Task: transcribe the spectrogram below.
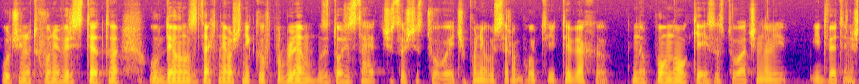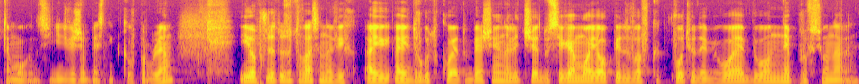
ученето в университета. Отделно за тях нямаше никакъв проблем за този сайт, че съществува и че по него се работи. И те бяха напълно окей okay с това, че нали, и двете неща могат да си ги движа без никакъв проблем. И общо взето за това се навих. А и, а и другото, което беше, нали, че до сега моят опит в каквото да е било е било непрофесионален.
